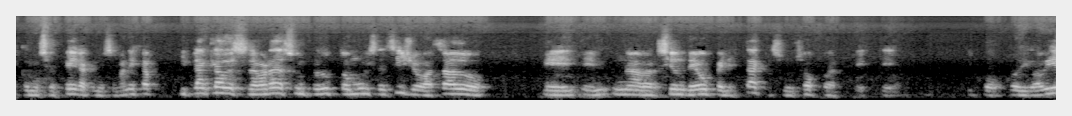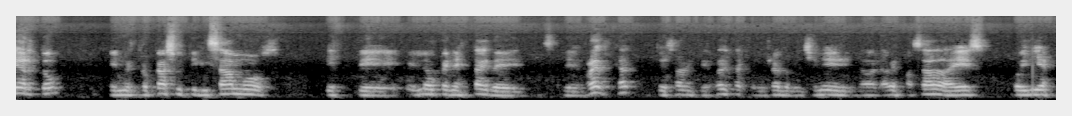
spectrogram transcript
cómo se opera, cómo se maneja. Y Plan Cloud es, la verdad, es un producto muy sencillo basado en, una versión de OpenStack, que es un software este, tipo código abierto. En nuestro caso utilizamos este, el OpenStack de, de Red Hat. Ustedes saben que Red Hat, como ya lo mencioné la, vez pasada, es hoy día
